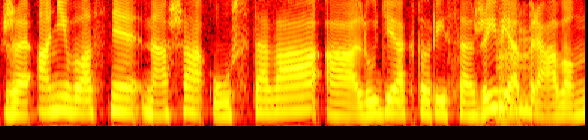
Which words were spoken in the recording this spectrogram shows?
Že ani vlastne naša ústava a ľudia, ktorí sa živia mm-hmm. právom,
